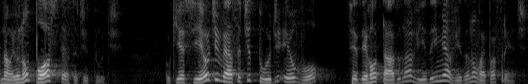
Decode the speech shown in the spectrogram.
Não, eu não posso ter essa atitude. Porque se eu tiver essa atitude, eu vou ser derrotado na vida e minha vida não vai para frente.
